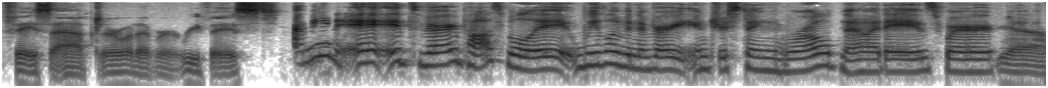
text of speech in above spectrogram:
face apt or whatever, refaced." I mean, it, it's very possible. It, we live in a very interesting world nowadays where yeah,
